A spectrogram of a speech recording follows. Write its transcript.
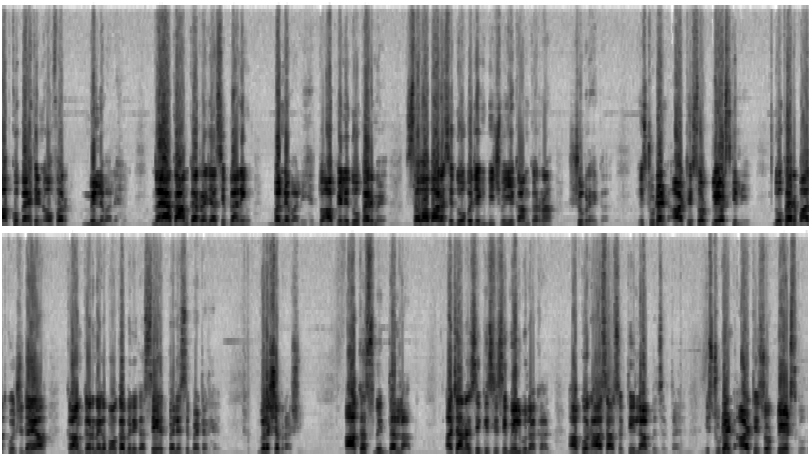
आपको बेहतरीन ऑफ़र मिलने वाले हैं। नया काम करने जैसी प्लानिंग बनने वाली है। तो आपके लिए दोपहर में सवा बारह से दो बजे के बीच में यह काम करना शुभ रहेगा। स्टूडेंट, आर्टिस्ट और प्लेयर्स के लिए दोपहर बाद कुछ नया काम करने का मौका मिलेगा। सेहत पहले से बेटर है। वृषभ राशि। आकस्मिक धन लाभ। अचानक से किसी से मेल मुलाकात, आपको रास आ सकती है, लाभ मिल सकता है। स्टूडेंट, आर्टिस्ट और प्लेयर्स को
